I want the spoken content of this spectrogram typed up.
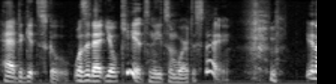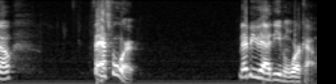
had to get to school? Was it that your kids need somewhere to stay? you know, fast forward. Maybe you had to even work out.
